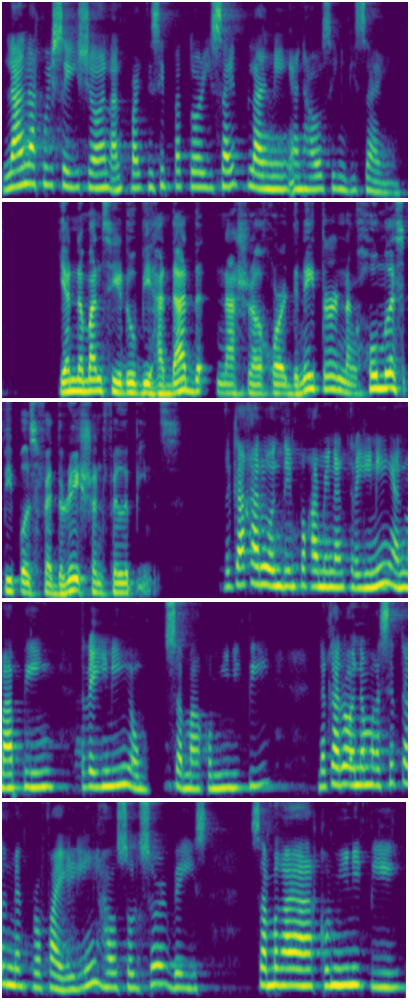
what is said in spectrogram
land acquisition and participatory site planning and housing design. Yan naman si Ruby Haddad, National Coordinator ng Homeless People's Federation Philippines. Nagkakaroon din po kami ng training and mapping training sa mga community. Nagkaroon ng mga settlement profiling, household surveys sa mga community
